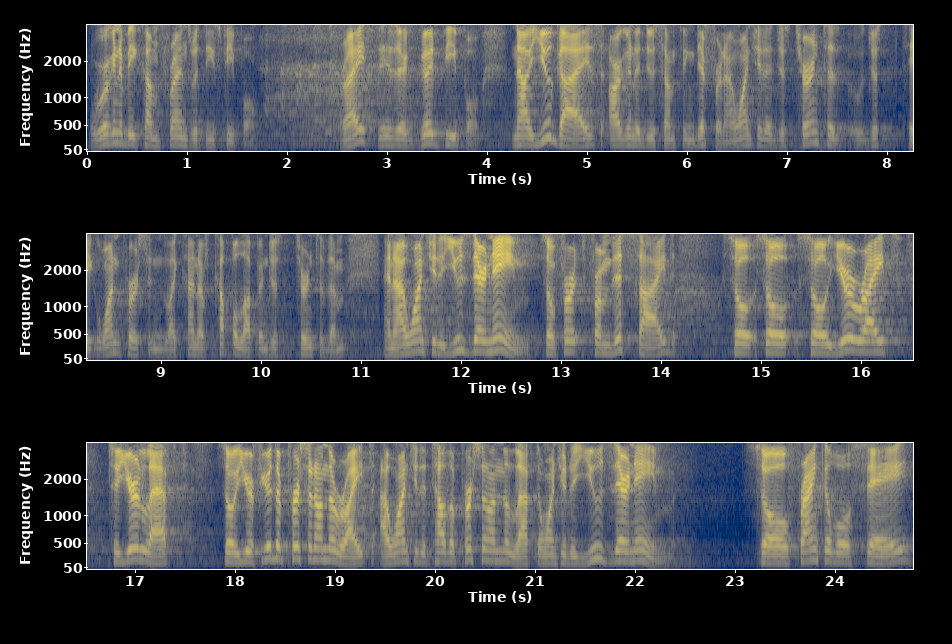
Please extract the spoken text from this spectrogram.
We're going to become friends with these people right? These are good people. Now, you guys are going to do something different. I want you to just turn to, just take one person, like kind of couple up and just turn to them. And I want you to use their name. So, for, from this side, so, so, so you're right to your left. So, you're, if you're the person on the right, I want you to tell the person on the left, I want you to use their name. So, Franca will say,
